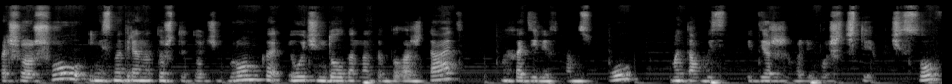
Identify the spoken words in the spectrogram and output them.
большое шоу, и несмотря на то, что это очень громко и очень долго надо было ждать, мы ходили в танцпол, мы там выдерживали больше четырех часов,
